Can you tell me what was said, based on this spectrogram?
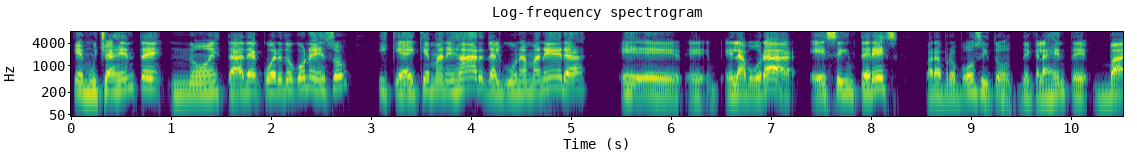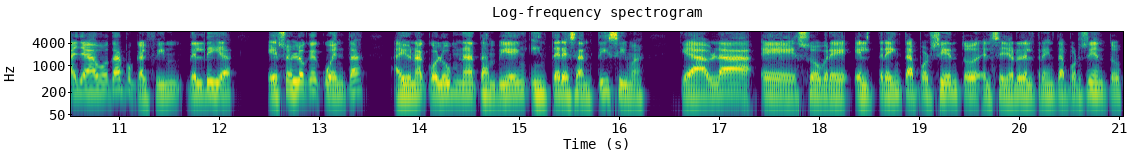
que mucha gente no está de acuerdo con eso y que hay que manejar de alguna manera, eh, eh, elaborar ese interés para propósito de que la gente vaya a votar, porque al fin del día eso es lo que cuenta. Hay una columna también interesantísima que habla eh, sobre el 30%, el señor del 30%,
